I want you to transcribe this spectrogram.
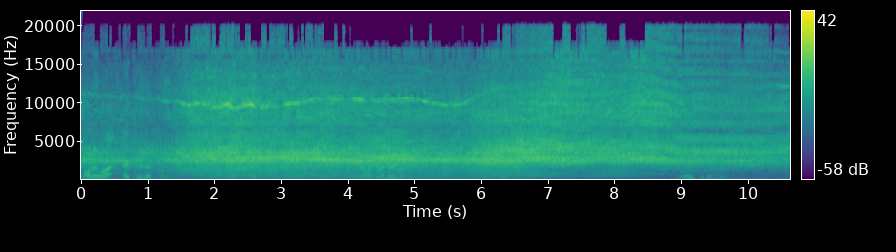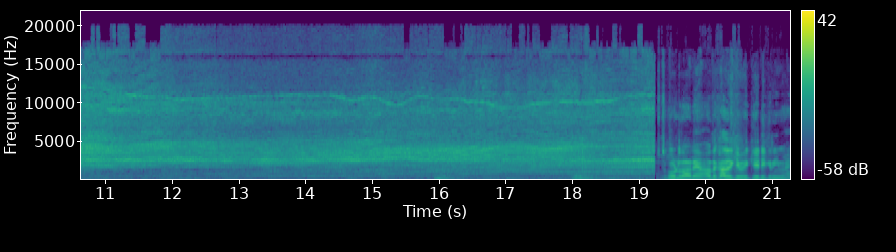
ਨਾਲੇ ਹੁਣ ਇੱਥੇ ਚੈੱਕ ਕਰੋ। ਇਹ ਲੱਗ ਰਿਹਾ ਚਾਹੀਦਾ Malaysia ਕੋਡ ਲਾ ਰਹੇ ਆ ਆ ਦਿਖਾ ਦੇ ਕਿ ਬਈ ਕਿਹੜੀ ਕਰੀਮ ਹੈ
